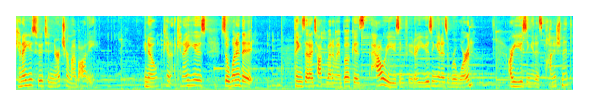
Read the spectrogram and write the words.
can I use food to nurture my body? You know, can can I use so one of the things that I talk about in my book is how are you using food? Are you using it as a reward? Are you using it as punishment?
